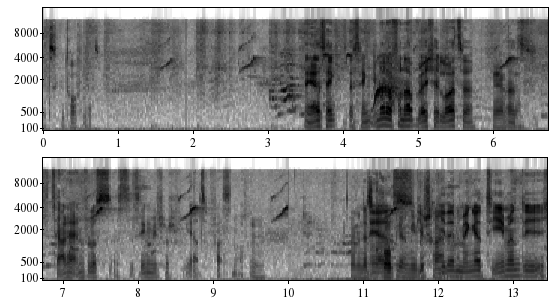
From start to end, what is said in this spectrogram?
jetzt getroffen hast? Naja, es hängt, es hängt immer davon ab, welche Leute. Ja, Als sozialer Einfluss ist es irgendwie schon schwer zu fassen auch. Mhm. Wenn man das Ja, grob es irgendwie gibt beschreibt. jede Menge Themen, die ich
